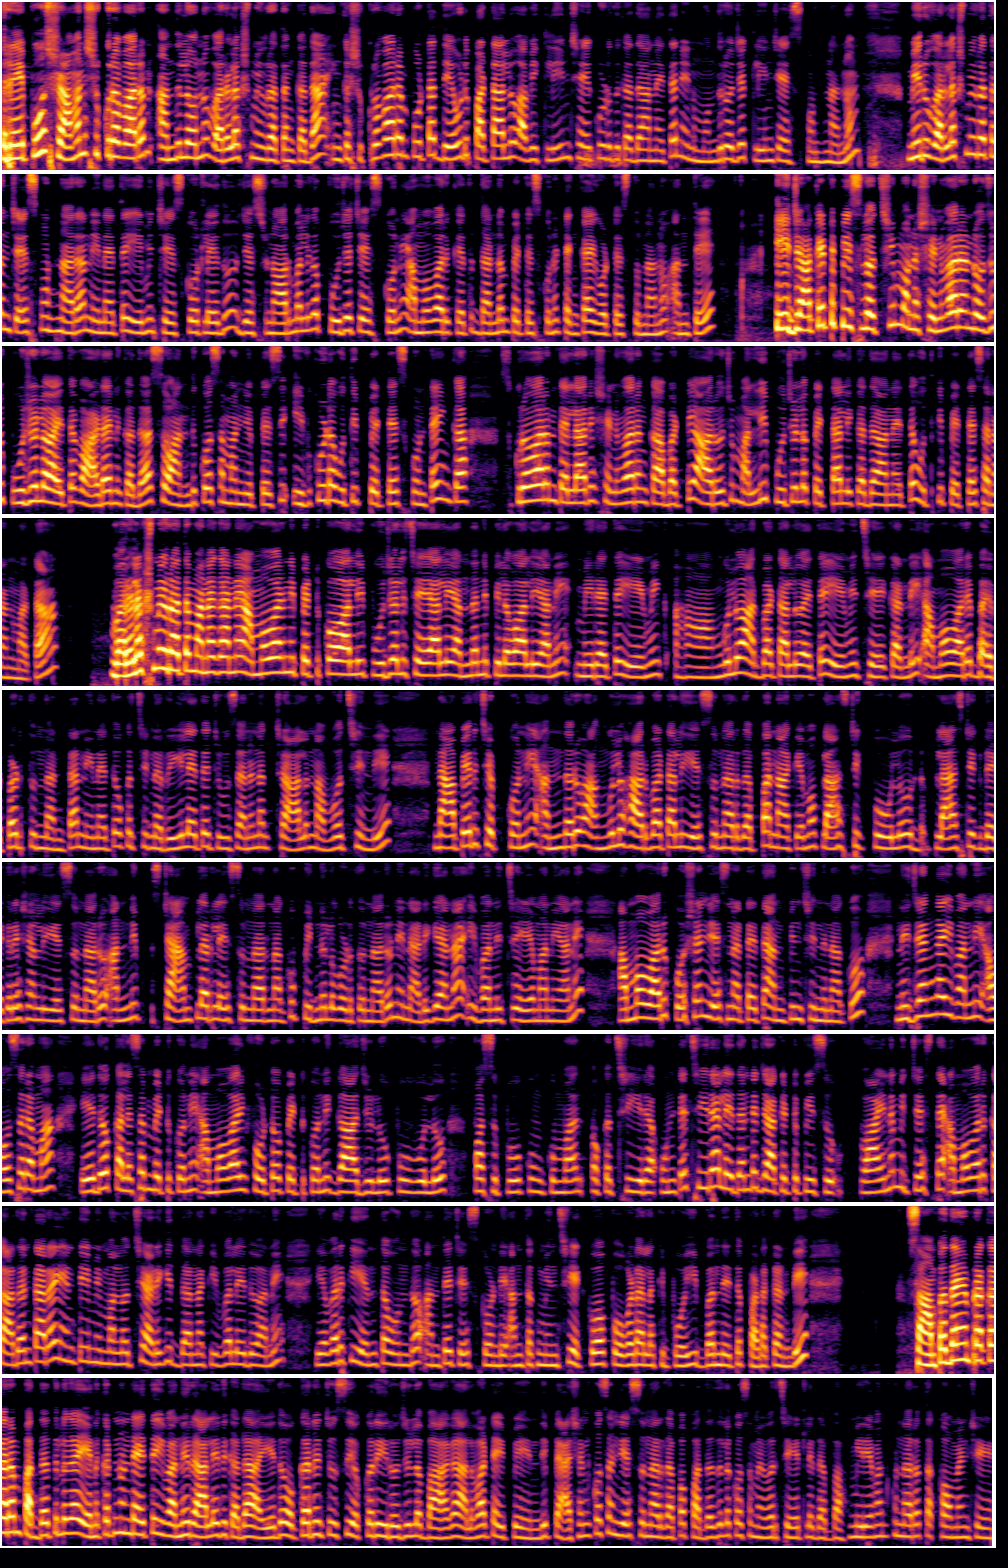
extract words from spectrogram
రేపు శ్రావణ శుక్రవారం అందులోనూ వరలక్ష్మి వ్రతం కదా. ఇంకా శుక్రవారం పూట దేవుడి పటాలు అవి క్లీన్ చేయకూడదు కదా అని అయితే నేను ముందు రోజే క్లీన్ చేసుకుంటున్నాను. మీరు వరలక్ష్మి వ్రతం చేసుకుంటున్నారా? నేనైతే ఏమీ చేసుకోవట్లేదు. జస్ట్ నార్మల్గా పూజ చేసుకొని అమ్మవారికి అయితే దండం పెట్టేసుకొని టెంకాయ కొట్టేస్తున్నాను. అంతే. ఈ జాకెట్ పీస్లు వచ్చి మొన్న శనివారం రోజు పూజలో అయితే వాడాను కదా సో అందుకోసం అని చెప్పేసి ఇవి కూడా ఉతిపి పెట్టేసుకుంటే ఇంకా శుక్రవారం తెల్లారి శనివారం కాబట్టి ఆ రోజు మళ్ళీ పూజలో పెట్టాలి కదా అని అయితే ఉతికి పెట్టేశాను అనమాట వరలక్ష్మి వ్రతం అనగానే అమ్మవారిని పెట్టుకోవాలి పూజలు చేయాలి అందరిని పిలవాలి అని మీరైతే ఏమీ అంగులు ఆర్భటాలు అయితే ఏమీ చేయకండి. అమ్మవారే భయపడుతుందంట. నేనైతే ఒక చిన్న రీల్ అయితే చూశాను. నాకు చాలా నవ్వొచ్చింది. నా పేరు చెప్పుకొని అందరూ అంగులు ఆర్భాటాలు వేస్తున్నారు తప్ప నాకేమో ప్లాస్టిక్ పువ్వులు ప్లాస్టిక్ డెకరేషన్లు వేస్తున్నారు అన్ని స్టాంప్లర్లు వేస్తున్నారు. నాకు పిన్నులు కొడుతున్నారు. నేను అడిగానా ఇవన్నీ చేయమని అని అమ్మవారు క్వశ్చన్ చేసినట్టయితే అనిపించింది నాకు. నిజంగా ఇవన్నీ అవసరమా? ఏదో కలసం పెట్టుకొని అమ్మవారి ఫోటో పెట్టుకొని గాజులు పువ్వులు పసుపు కుంకుమ ఒక చీర. ఉంటే చీర లేదంటే జాకెట్ పీసు. వాయినం ఇచ్చేస్తే అమ్మవారు కాదంటారా ఏంటి? మిమ్మల్ని వచ్చి అడిగిద్దా? నాకు ఇవ్వలేదు అని. ఎవరికి ఎంత ఉందో అంతే చేసుకోండి. అంతకు మించి ఎక్కువ పోగడాలకి పోయి ఇబ్బంది అయితే పడకండి. సాంప్రదాయం ప్రకారం పద్ధతులుగా వెనకటి నుండి అయితే ఇవన్నీ రాలేదు కదా. ఏదో ఒక్కరిని చూసి ఒక్కరు ఈ రోజుల్లో బాగా అలవాటు అయిపోయింది ప్యాషన్ కోసం చేస్తున్నారు తప్ప పద్ధతుల కోసం ఎవరు చేయట్లేదబ్బా. మీరేమనుకున్నారో కామెంట్ చేయండి.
